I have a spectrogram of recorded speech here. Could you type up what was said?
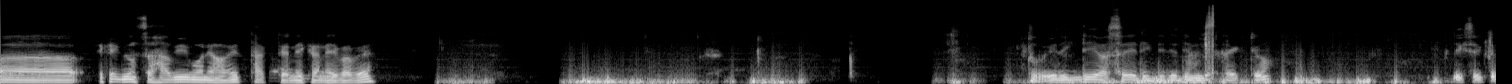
আহ, এক একজন সাহাবি মনে হয় থাকতেন এখানে এইভাবে এদিক দিয়ে আছে এদিক দিয়ে যদি আমি দেখাই একটু। দেখছি একটু?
